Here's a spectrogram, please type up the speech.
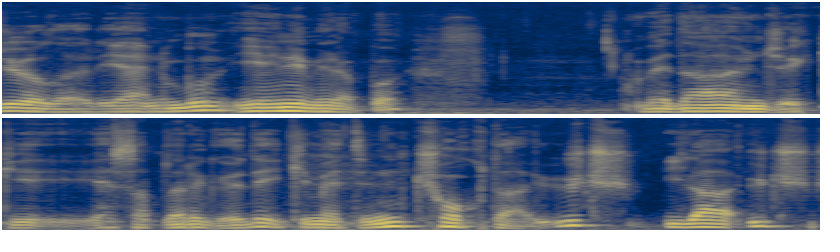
diyorlar. Yani bu yeni bir rapor. Ve daha önceki hesaplara göre de iki metrenin çok daha 3 ila üç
